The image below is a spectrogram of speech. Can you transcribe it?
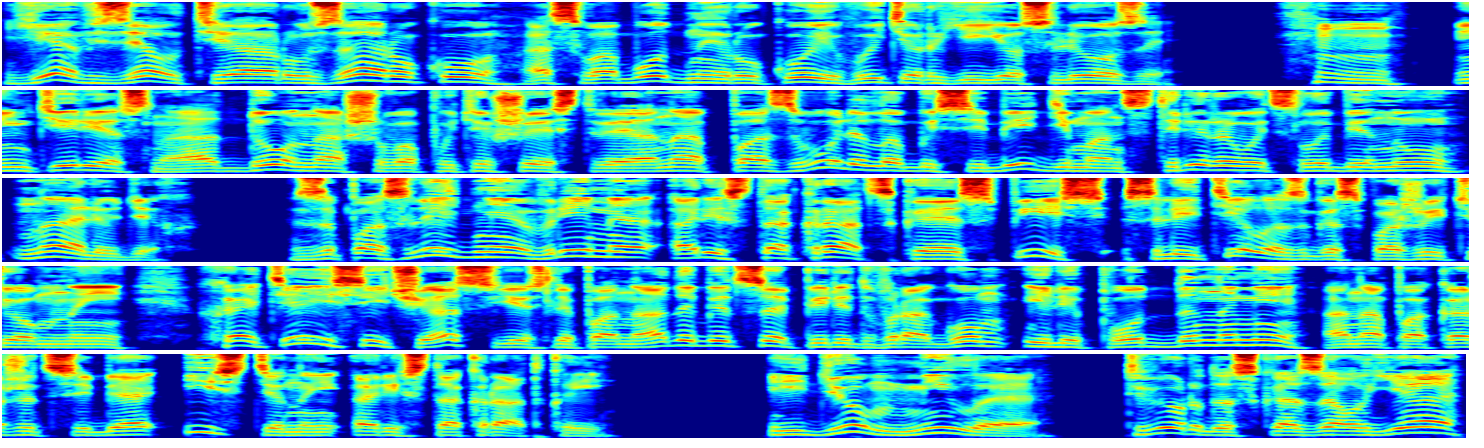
Я взял Тиару за руку, а свободной рукой вытер ее слезы. Хм, интересно, а до нашего путешествия она позволила бы себе демонстрировать слабину на людях? За последнее время аристократская спесь слетела с госпожи Темной, хотя и сейчас, если понадобится, перед врагом или подданными, она покажет себя истинной аристократкой. «Идем, милая», — твердо сказал я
